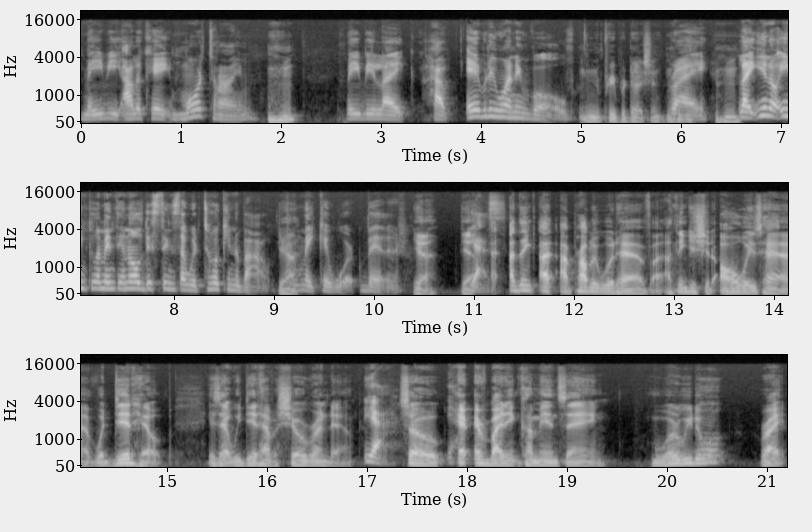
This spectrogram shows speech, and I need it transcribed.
maybe allocate more time. Mm-hmm. Maybe like have everyone involved, in the pre-production? Mhm. right? Like you know, implementing all these things that we're talking about Yeah. to make it work better. Yeah. Yeah. Yes. I think I, I probably would have. I think you should always have. What did help is that we did have a show rundown. Yeah. So Yeah. everybody didn't come in saying, "What are we doing?" right?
